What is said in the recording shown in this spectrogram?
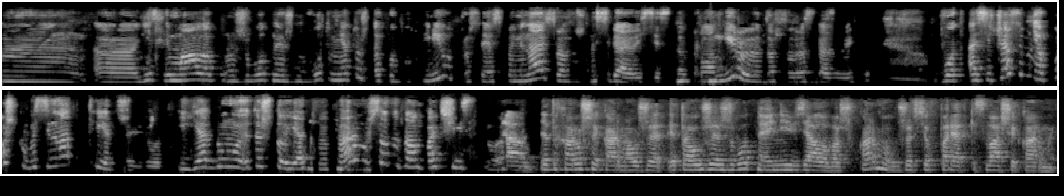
э, если мало животные живут, у меня тоже такой был период, просто я вспоминаю сразу же на себя, естественно, пролонгирую то, что вы рассказываете. Вот, а сейчас у меня кошка 18 лет живет, и я думаю, это что, я твою карму что-то там почистила? Да, это хорошая карма уже, это уже животное не взяло вашу карму, уже все в порядке с вашей кармой.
